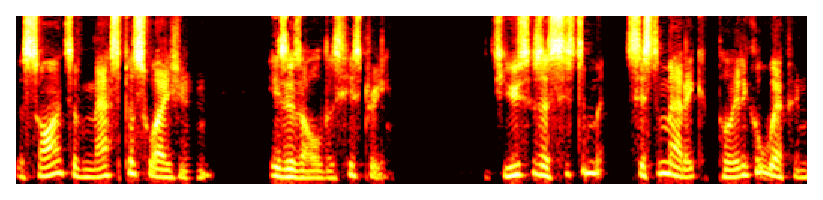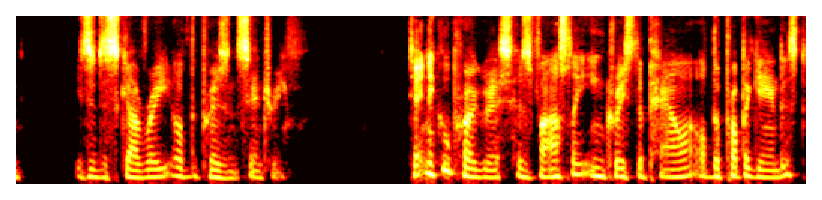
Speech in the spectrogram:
the science of mass persuasion is as old as history. Its use as a system, systematic political weapon is a discovery of the present century. Technical progress has vastly increased the power of the propagandist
